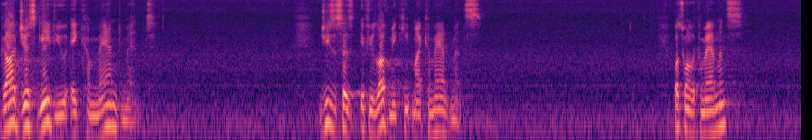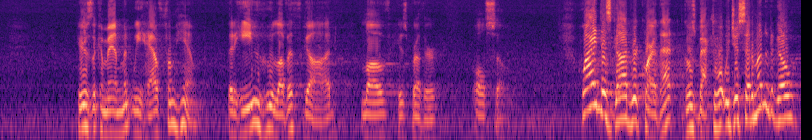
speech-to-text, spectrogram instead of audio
God just gave you a commandment. Jesus says, If you love me, keep my commandments. What's one of the commandments? Here's the commandment we have from him that he who loveth God love his brother also. Why does God require that? Goes back to what we just said a minute ago.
